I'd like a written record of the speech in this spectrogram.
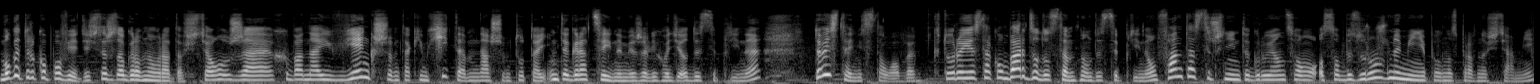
Mogę tylko powiedzieć też z ogromną radością, że chyba największym takim hitem naszym tutaj integracyjnym, jeżeli chodzi o dyscypliny, to jest tenis stołowy, który jest taką bardzo dostępną dyscypliną, fantastycznie integrującą osoby z różnymi niepełnosprawnościami.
